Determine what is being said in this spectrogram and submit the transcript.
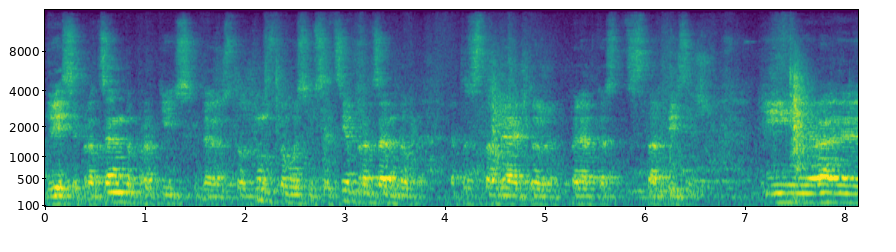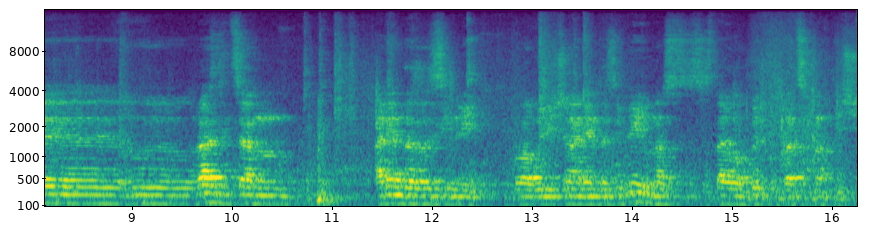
200% практически, даже 100, ну, 187%, это составляет тоже порядка 100 тысяч. И э, разница м, аренда за земли, была увеличена аренда земли, у нас составила убытку 21 тысяч.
